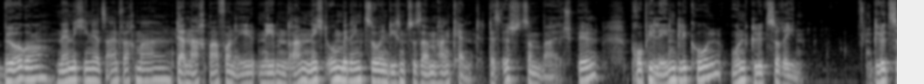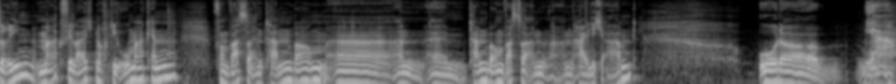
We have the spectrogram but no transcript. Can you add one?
Bürger, nenne ich ihn jetzt einfach mal, der Nachbar von e nebendran, nicht unbedingt so in diesem Zusammenhang kennt. Das ist zum Beispiel Propylenglykol und Glycerin. Glycerin mag vielleicht noch die Oma kennen vom Wasser im Tannenbaum, äh, an äh, Tannenbaumwasser an, an Heiligabend. Oder ja,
